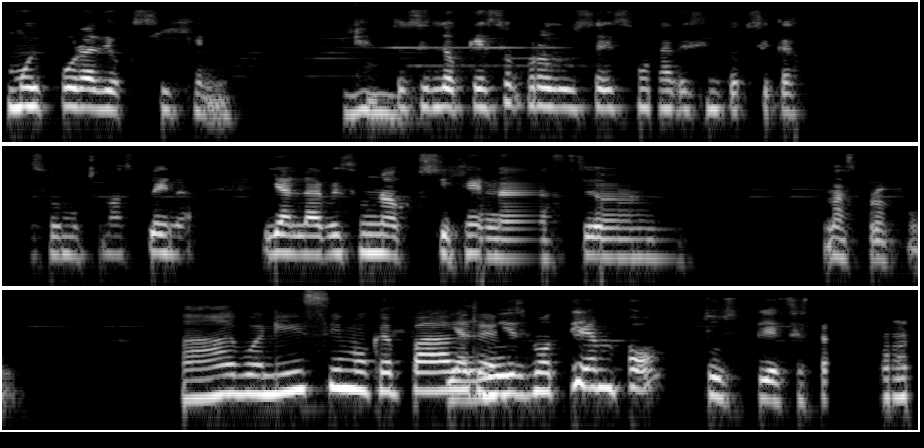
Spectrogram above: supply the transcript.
muy pura de oxígeno. Entonces, lo que eso produce es una desintoxicación mucho más plena y a la vez una oxigenación más profunda. Ay, buenísimo, qué padre. Y al mismo tiempo, tus pies están con una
